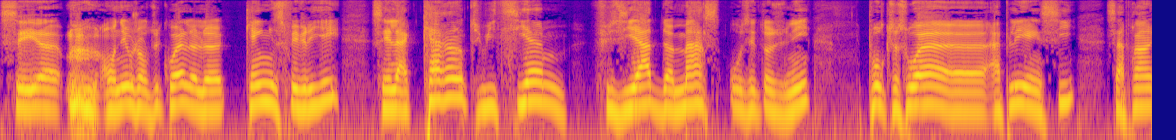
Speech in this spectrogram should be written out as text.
C'est, euh, on est aujourd'hui quoi, le, le 15 février, c'est la 48e fusillade de masse aux États-Unis. Pour que ce soit euh, appelé ainsi, ça prend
